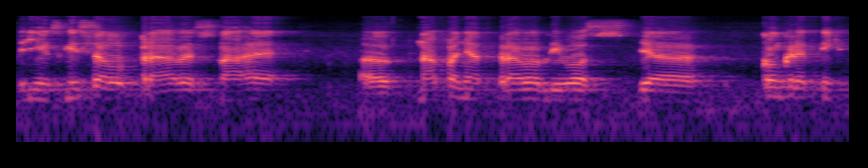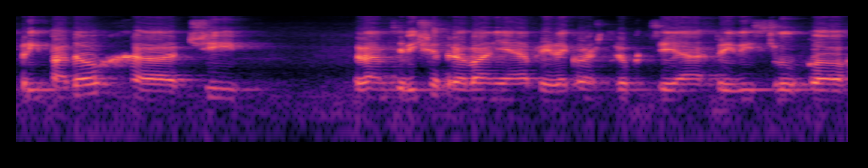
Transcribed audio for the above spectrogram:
Vidím zmysel práve v snahe naplňať spravodlivosť v konkrétnych prípadoch, či v rámci vyšetrovania, pri rekonštrukciách, pri výsluchoch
